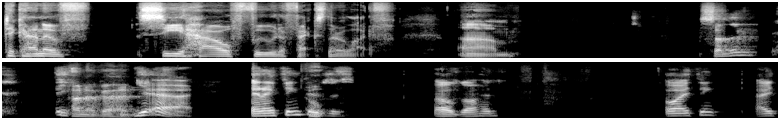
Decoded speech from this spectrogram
to kind of see how food affects their life um Something? Oh no, go ahead. Yeah, and I think Oh. there's this. Oh, go ahead. Oh, I think I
